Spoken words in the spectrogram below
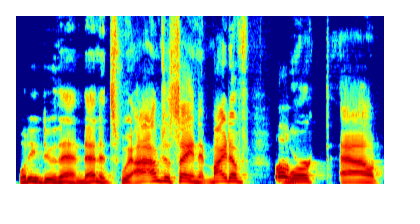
what do you do then? Then it's I'm just saying it might have Well- worked out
